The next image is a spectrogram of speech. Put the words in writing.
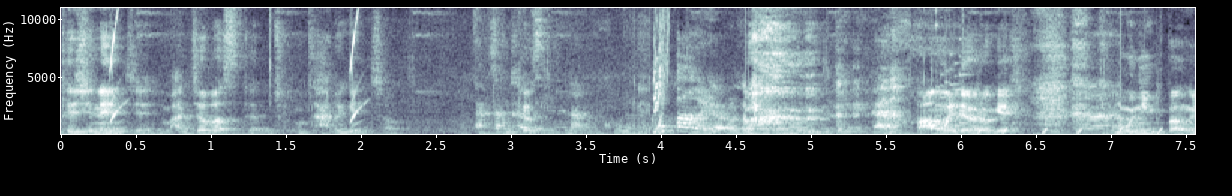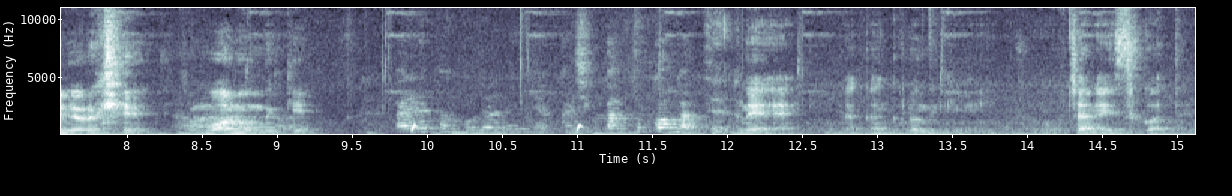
대신에 이제 만져봤을 때는 조금 다르겠죠. 딱딱하지는 않고 콧방을 여러 개 느낌일까요? 빵을 여러 개. 아, 모닝빵을 여러 개 좀 모아놓은 느낌? 빨래판보다는 약간 식빵 뚜껑 같은 네. 약간 그런 느낌이 없지 않아 있을 것 같아요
